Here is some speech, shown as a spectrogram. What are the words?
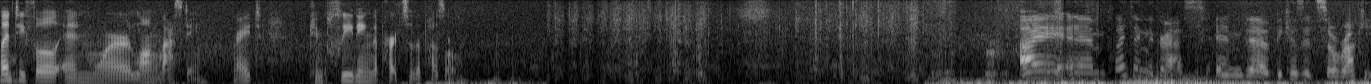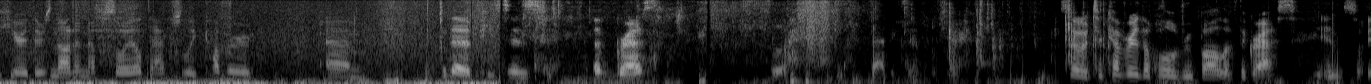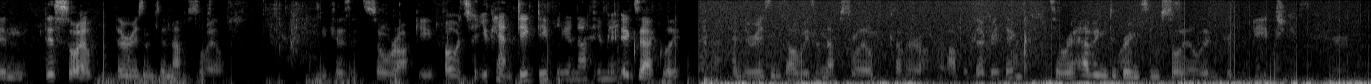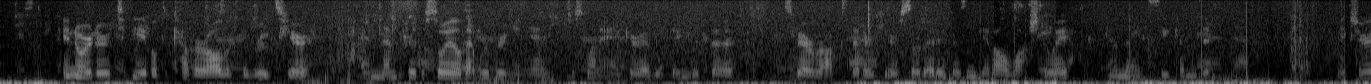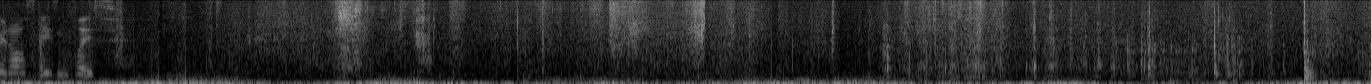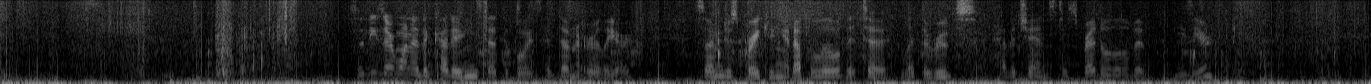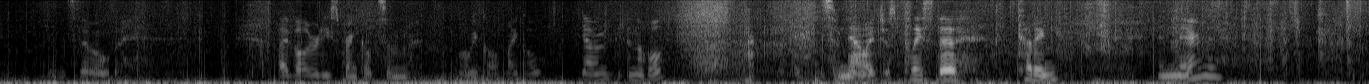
plentiful and more long lasting, right? Completing the parts of the puzzle. I am planting the grass, and uh, because it's so rocky here, there's not enough soil to actually cover um, the pieces of grass. Ugh, bad example there. So to cover the whole root ball of the grass in in this soil, there isn't enough soil because it's so rocky. Oh, it's, you can't dig deeply enough, you mean? Exactly. And there isn't always enough soil to cover on top of everything. So we're having to bring some soil in from the beach in order to be able to cover all of the roots here. And then for the soil that we're bringing in, just want to anchor everything with the spare rocks that are here so that it doesn't get all washed away when the sea comes in. Make sure it all stays in place. So these are one of the cuttings that the boys had done earlier. So I'm just breaking it up a little bit to let the roots have a chance to spread a little bit easier. And so I've already sprinkled some what we call myco down in the hole. And so now I just place the cutting in there.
